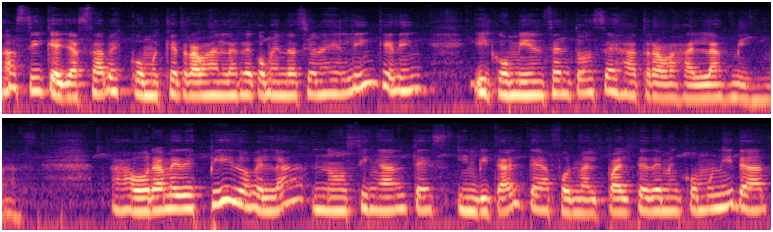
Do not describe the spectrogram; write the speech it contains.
Así que ya sabes cómo es que trabajan las recomendaciones en LinkedIn y comienza entonces a trabajar las mismas. Ahora me despido, ¿verdad? No sin antes invitarte a formar parte de mi comunidad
